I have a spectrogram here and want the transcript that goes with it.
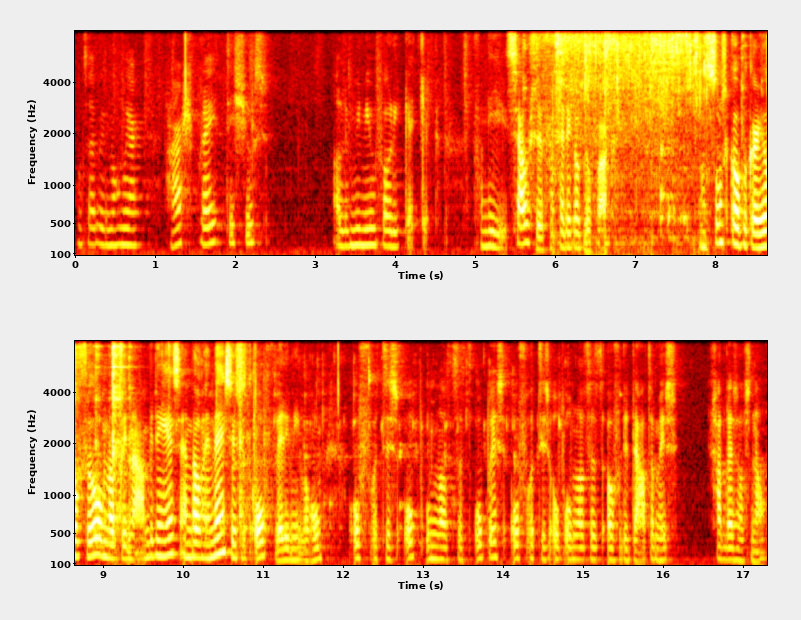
Wat heb ik nog meer? Haarspray, tissues, aluminiumfolie ketchup. Van die sausen vergeet ik ook heel vaak. Want soms koop ik er heel veel omdat het in de aanbieding is. En dan ineens is het op, weet ik niet waarom. Of het is op omdat het op is. Of het is op omdat het over de datum is. Gaat best wel snel.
